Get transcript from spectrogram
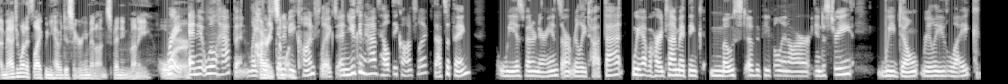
Imagine what it's like when you have a disagreement on spending money or right, and it will happen. Like there's going to be conflict, and you can have healthy conflict. That's a thing. We as veterinarians aren't really taught that. We have a hard time. I think most of the people in our industry we don't really like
